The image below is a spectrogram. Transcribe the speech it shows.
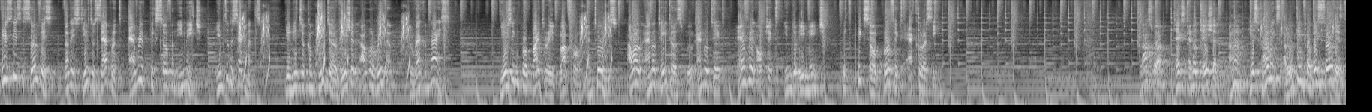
This is a service that is used to separate every pixel of an image into the segments. You need a computer vision algorithm to recognize Using proprietary platform and tools, our annotators will annotate every object in your image with pixel-perfect accuracy. Last one, text annotation. Ah, his colleagues are looking for this service.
